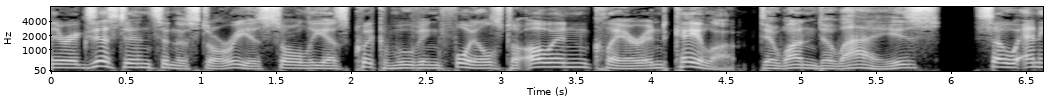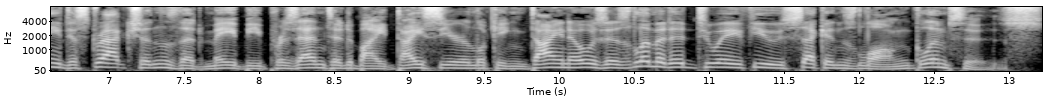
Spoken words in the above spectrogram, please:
Their existence in the story is solely as quick moving foils to Owen, Claire, and Kayla, DeWanda Wise. So any distractions that may be presented by dicier looking dinos is limited to a few seconds long glimpses.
